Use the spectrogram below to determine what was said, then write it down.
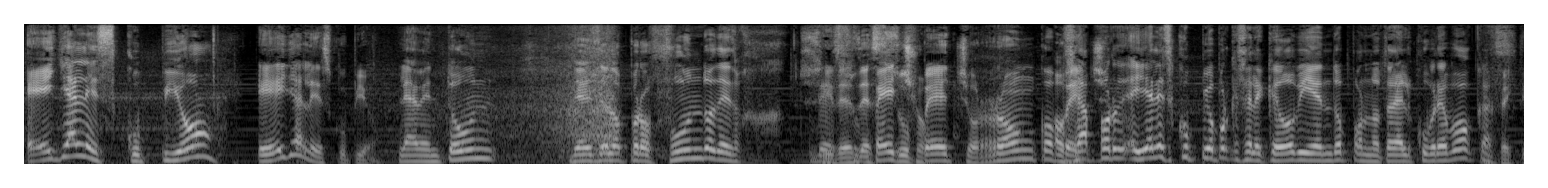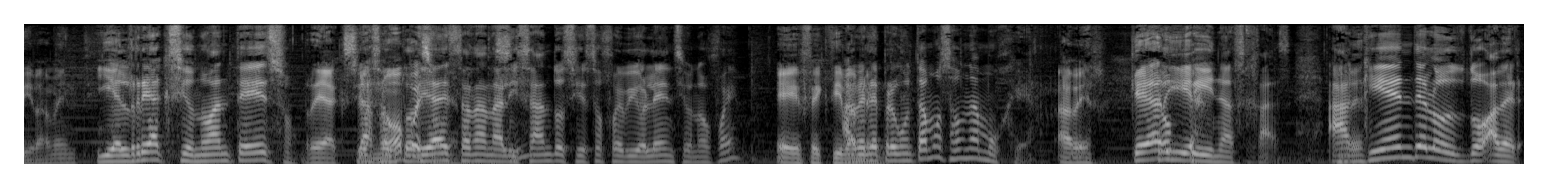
ella le escupió, Ella le escupió. le aventó un desde lo profundo de, Sí, de desde su pecho. su pecho, ronco o sea, por- ella le escupió porque se le quedó viendo por no traer el cubrebocas. Efectivamente. Y él reaccionó ante eso. Reaccionó. Las pues, autoridades están analizando si eso fue violencia o no fue. sí. A ver, Efectivamente. le preguntamos a una mujer. A ver, ¿qué ¿Qué haría? opinas, Has? ¿A, A quién de los dos? A ver,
